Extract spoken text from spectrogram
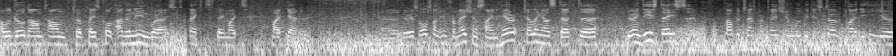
I will go downtown to a place called Avenyn, where I suspect they might might gather. Uh, there is also an information sign here telling us that uh, during these days uh, public transportation will be disturbed by the EU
